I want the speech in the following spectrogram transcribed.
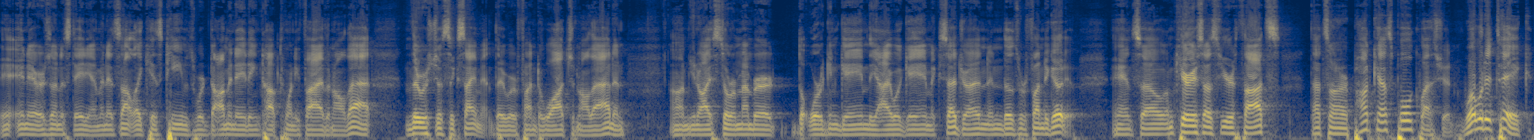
in, in Arizona Stadium. And it's not like his teams were dominating top twenty five and all that. There was just excitement. They were fun to watch and all that, and um, you know, I still remember the Oregon game, the Iowa game, etc., and, and those were fun to go to. And so I'm curious as to your thoughts. That's our podcast poll question. What would it take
